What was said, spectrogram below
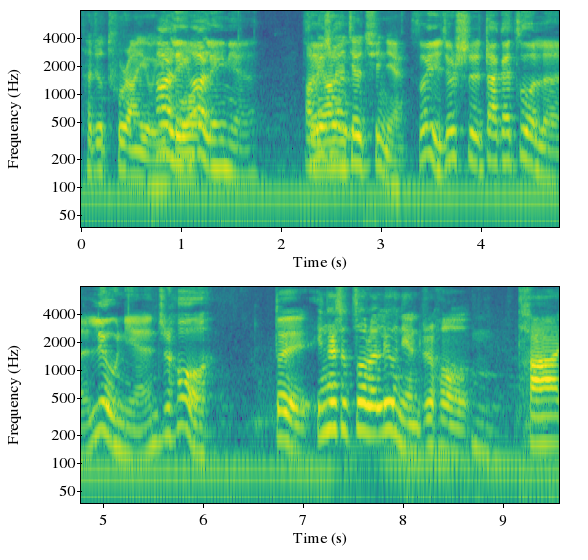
他就突然有一波，二零二零年，二零二零说就去年，所以就是大概做了六年之后，对，应该是做了六年之后，嗯。它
